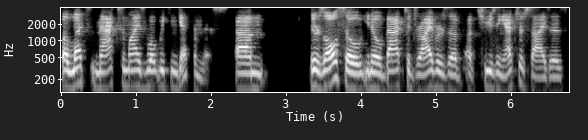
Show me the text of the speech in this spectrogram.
but let's maximize what we can get from this. Um, there's also, you know, back to drivers of, of choosing exercises,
